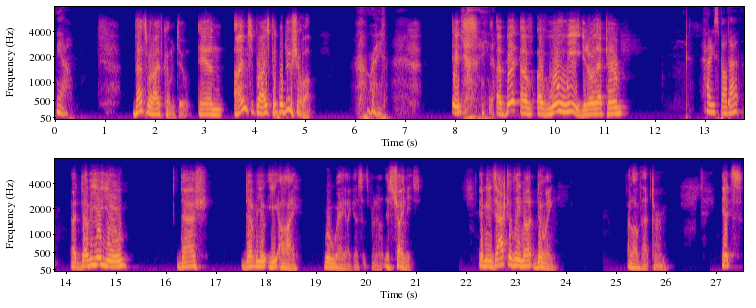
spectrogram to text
Yeah. That's what I've come to. And I'm surprised people do show up. Right. It's yeah. a bit of, of Wu Wei. You know that term? How do you spell that? Uh, w U dash W E I. Wu Wei, I guess it's pronounced. It's Chinese. It means actively not doing. I love that term. It's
